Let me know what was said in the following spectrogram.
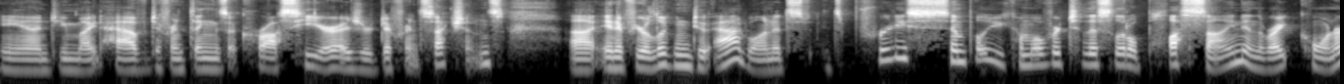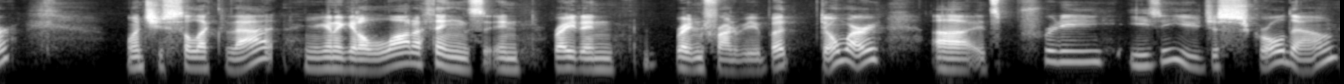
and you might have different things across here as your different sections. Uh, and if you're looking to add one, it's, it's pretty simple. You come over to this little plus sign in the right corner. Once you select that, you're going to get a lot of things in right in right in front of you. But don't worry, uh, it's pretty easy. You just scroll down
